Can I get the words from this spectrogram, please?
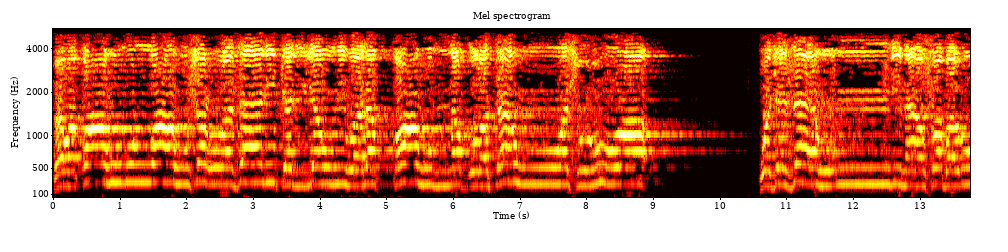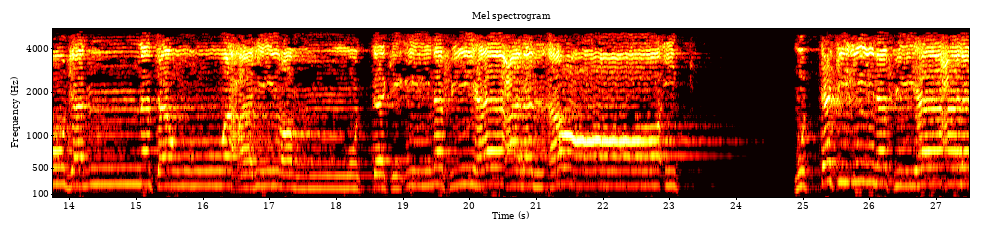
فوقاهم الله شر ذلك اليوم ولقاهم نضرة وسرورا. وجزاهم بما صبروا جنة وحريرا متكئين فيها على الأرائك متكئين فيها على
